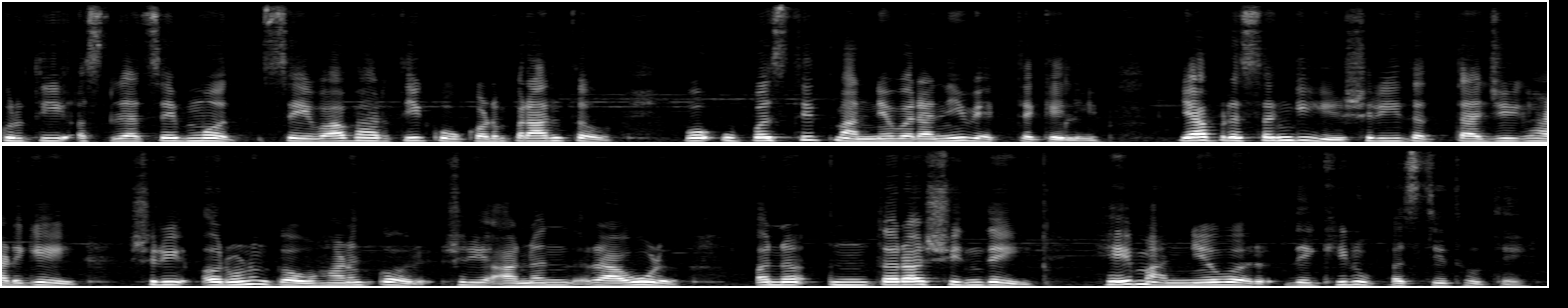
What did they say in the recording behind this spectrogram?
कृती असल्याचे मत सेवा भारती कोकण प्रांत व उपस्थित मान्यवरांनी व्यक्त केले. या प्रसंगी श्री दत्ताजी घाडगे श्री अरुण गव्हाणकर श्री आनंद राऊळ अन अंतरा शिंदे हे मान्यवर देखील उपस्थित होते.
